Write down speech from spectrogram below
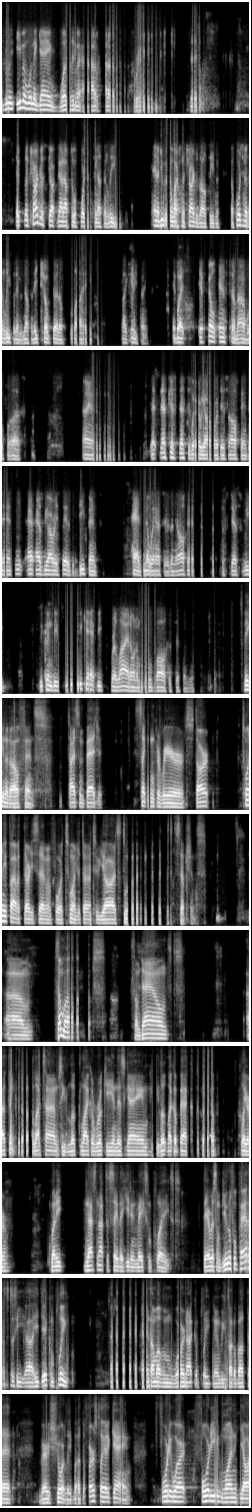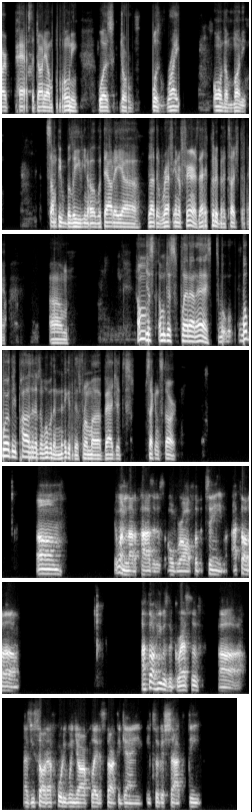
really, even when the game wasn't even out of out of reach, the, the Chargers got up to a 14 nothing lead. And if you've been watching the Chargers all season, a 14 nothing lead for them is nothing. They choked that up like like anything but it felt insurmountable for us. And that, that's just that's where we are with this offense. And as we already said, the defense had no answers, and the offense just we we couldn't be we can't be relied on to move ball consistently. Speaking of the offense, Tyson Bagent, second career start, 25 of 37 for 232 yards, two interceptions. Um, some ups, some downs. I think a lot of times he looked like a rookie in this game. He looked like a backup player, but he. that's not to say that he didn't make some plays. There were some beautiful passes he uh, he did complete, and some of them were not complete, and we can talk about that very shortly. But the first play of the game, 40 word, 41 yard pass to Darnell Mooney was was right on the money. Some people believe, you know, without a uh, without the ref interference, that could have been a touchdown. Um, I'm just I'm just flat out asked, what, what were the positives and what were the negatives from uh, Bagent's second start? Um, there wasn't a lot of positives overall for the team. I thought, uh, I thought he was aggressive. Uh, as you saw that 41 yard play to start the game, he took a shot deep.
